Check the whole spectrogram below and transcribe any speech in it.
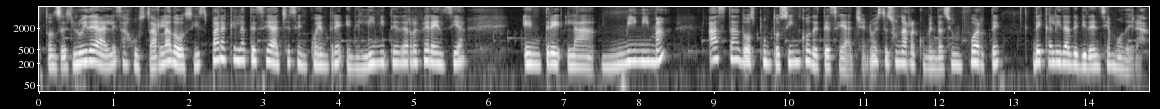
Entonces, lo ideal es ajustar la dosis para que la TSH se encuentre en el límite de referencia entre la mínima hasta 2.5 de TSH. ¿no? Esta es una recomendación fuerte de calidad de evidencia moderada.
